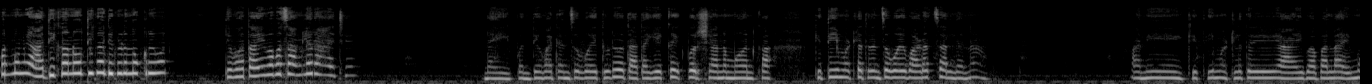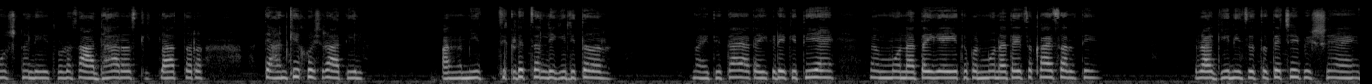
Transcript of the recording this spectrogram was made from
पण मग मी आधी का नव्हती का तिकडे नोकरीवर? तेव्हा तर आई बाबा चांगले राहायचे. नाही पण तेव्हा त्यांचं वय थोडं होतं. आता एक एक वर्षानं म्हण का किती म्हटलं त्यांचं वय वाढत चाललं ना. आणि किती म्हटलं तरी आई बाबाला इमोशनली थोडासा आधार असला तर ते आणखी खुश राहतील. आणि मी तिकडे चालली गेली तर. माहिती काय आता इकडे किती आहे? मोनाताई आहे इथं पण मोनाताईचं काय चालते? रागिणीचं तर त्याच्यापेक्षा आहे.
